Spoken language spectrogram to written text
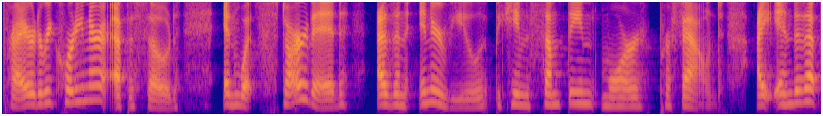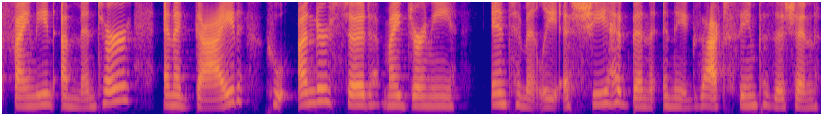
prior to recording our episode, and what started as an interview became something more profound. I ended up finding a mentor and a guide who understood my journey intimately as she had been in the exact same position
